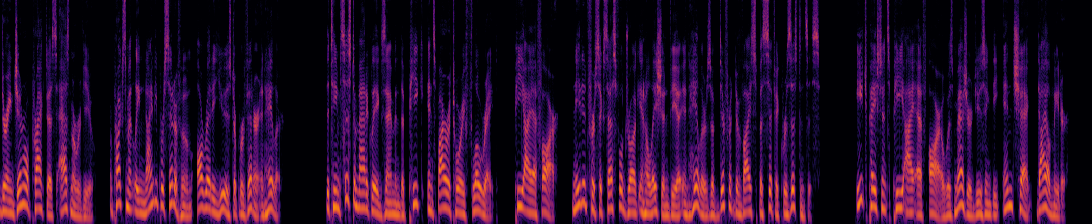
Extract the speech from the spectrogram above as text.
during general practice asthma review, approximately 90% of whom already used a preventer inhaler. The team systematically examined the peak inspiratory flow rate, PIFR, needed for successful drug inhalation via inhalers of different device specific resistances. Each patient's PIFR was measured using the InCheck dial meter.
